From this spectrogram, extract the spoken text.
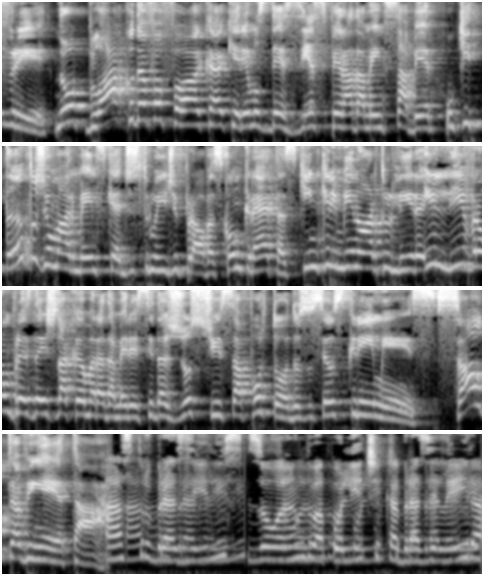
livre! No bloco da fofoca, queremos desesperadamente saber o que tanto Gilmar Mendes quer destruir de provas concretas que incriminam Arthur Lira e livram o presidente da Câmara da merecida justiça por todos os seus crimes. Solta a vinheta! Astro Brasilis, zoando a política brasileira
